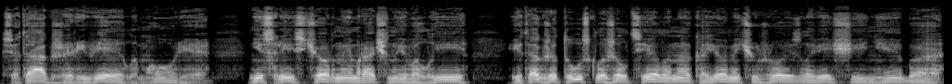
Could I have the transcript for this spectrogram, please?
Все так же ревело море, неслись черные мрачные валы, и также тускло желтело на окоеме чужое зловещее небо,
